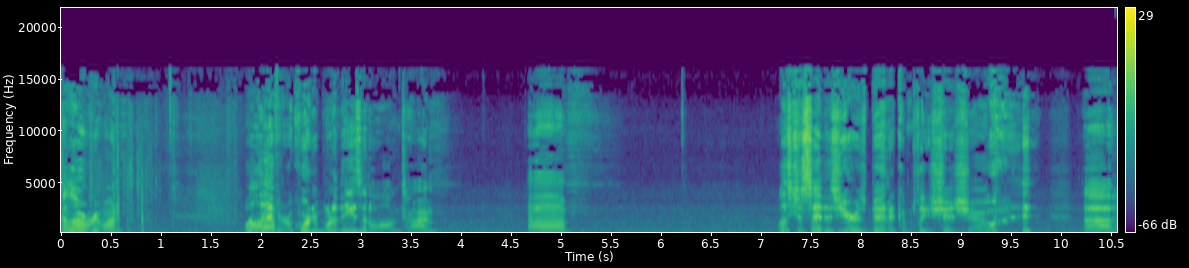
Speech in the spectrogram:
Hello, everyone. Well, I haven't recorded one of these in a long time. Uh, let's just say this year has been a complete shit show. uh,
